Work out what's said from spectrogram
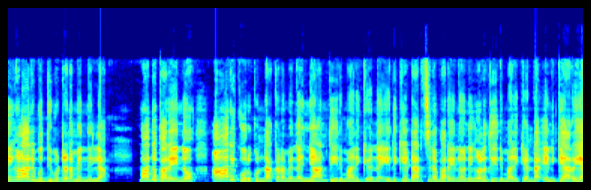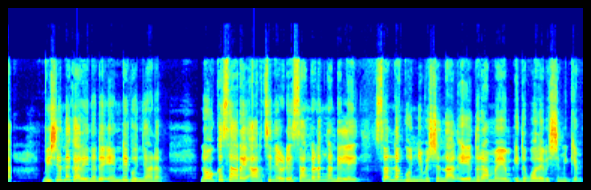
നിങ്ങൾ ആരും ബുദ്ധിമുട്ടണമെന്നില്ല മധു പറയുന്നു ആര് കുറുക്കുണ്ടാക്കണമെന്ന് ഞാൻ തീരുമാനിക്കുമെന്ന്. ഇത് കേട്ട് അർച്ചന പറയുന്നു നിങ്ങൾ തീരുമാനിക്കേണ്ട എനിക്കറിയാം. വിശന്ന് കരയുന്നത് എന്റെ കുഞ്ഞാണ്. നോക്ക് സാറേ അർച്ചനയുടെ സങ്കടം കണ്ടില്ലേ? സ്വന്തം കുഞ്ഞു വിശന്നാൽ ഏതൊരമ്മയും ഇതുപോലെ വിഷമിക്കും.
